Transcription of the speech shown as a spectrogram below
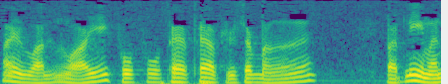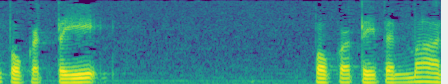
ให้หวั่นไหวผูผูแพร่แพร่อยู่เสมอแบบนี้มันปกติ ปกติเป็นบ้าน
